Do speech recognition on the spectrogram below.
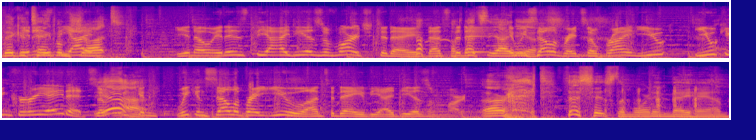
they could It is tape them the i- shut. You know, it is the ideas of March today. That's the That's day the that we celebrate. So, Brian, you you can create it. So Yeah. we can we can celebrate you on today. The ideas of March. All right, this is the morning mayhem.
